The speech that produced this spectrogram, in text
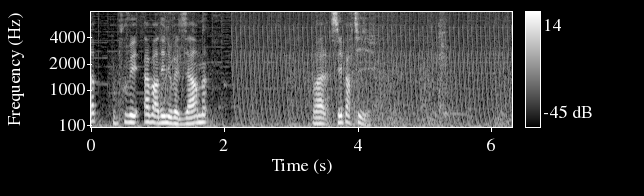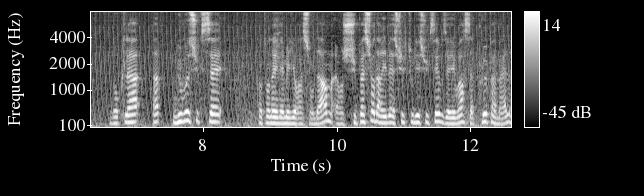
Hop, vous pouvez avoir des nouvelles armes. Voilà, c'est parti. Donc là, hop, nouveau succès quand on a une amélioration d'armes. Alors je suis pas sûr d'arriver à suivre tous les succès, vous allez voir, ça pleut pas mal.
